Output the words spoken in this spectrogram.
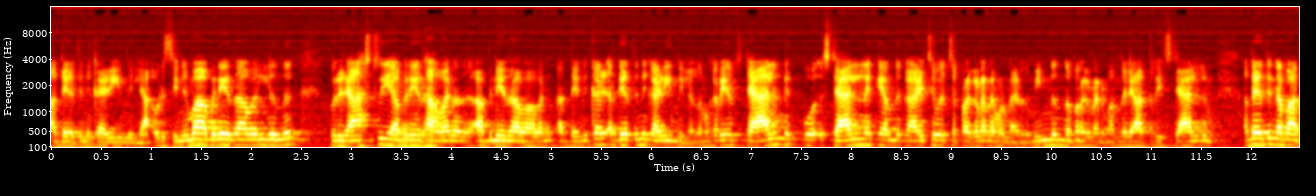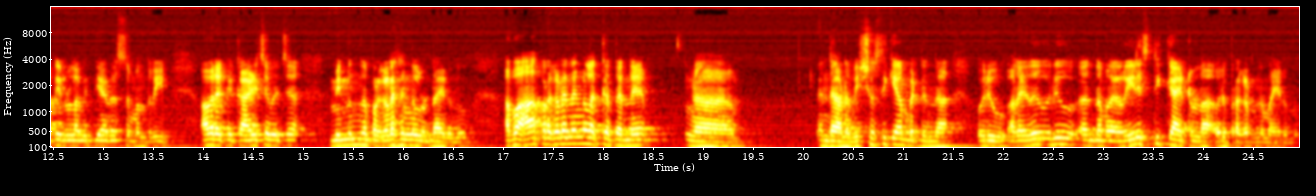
അദ്ദേഹത്തിന് കഴിയുന്നില്ല. ഒരു സിനിമ അഭിനേതാവിൽ നിന്ന് ഒരു രാഷ്ട്രീയ അഭിനേതാവാൻ അഭിനേതാവാൻ അദ്ദേഹത്തിന് അദ്ദേഹത്തിന് കഴിയുന്നില്ല. നമുക്കറിയാം സ്റ്റാലിന്റെ സ്റ്റാലിനൊക്കെ അന്ന് കാഴ്ചവെച്ച പ്രകടനമുണ്ടായിരുന്നു. മിന്നുന്ന പ്രകടനം. അന്ന് രാത്രി സ്റ്റാലിനും അദ്ദേഹത്തിന്റെ പാർട്ടിയിലുള്ള വിദ്യാഭ്യാസ മന്ത്രിയും അവരൊക്കെ കാഴ്ചവെച്ച മിന്നുന്ന പ്രകടനങ്ങളുണ്ടായിരുന്നു. അപ്പോൾ ആ പ്രകടനങ്ങളൊക്കെ തന്നെ എന്താണ് വിശ്വസിക്കാൻ പറ്റുന്ന ഒരു അതായത് ഒരു എന്താ പറയുക റിയലിസ്റ്റിക് ആയിട്ടുള്ള ഒരു പ്രകടനമായിരുന്നു.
